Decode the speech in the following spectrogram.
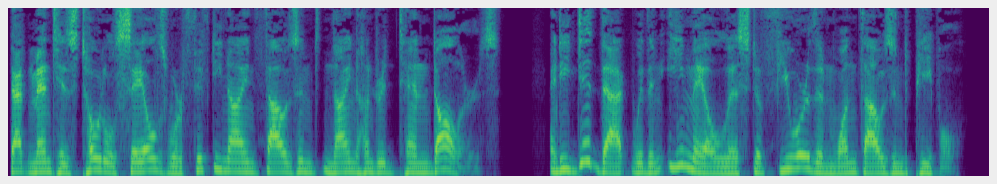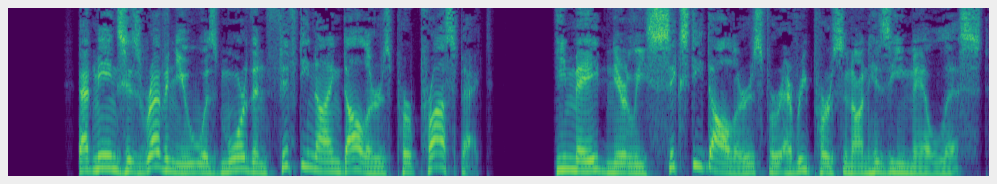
That meant his total sales were $59,910. and he did that with an email list of fewer than 1,000 people. That means his revenue was more than $59 per prospect. He made nearly $60 for every person on his email list.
